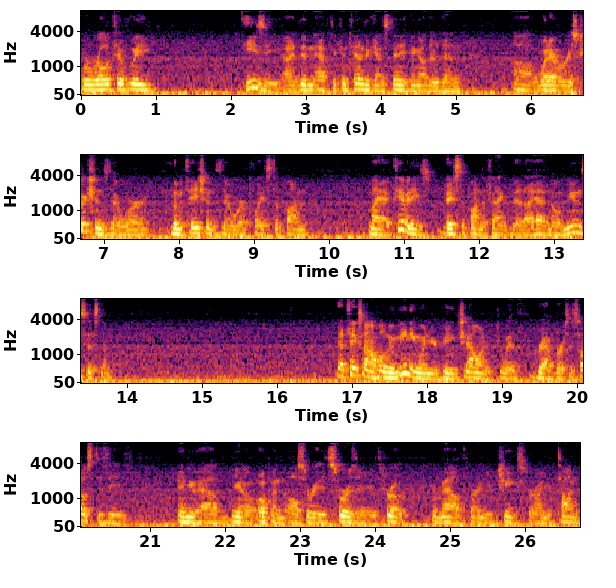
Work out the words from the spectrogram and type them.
were relatively easy. I didn't have to contend against anything other than uh, whatever restrictions there were limitations there were placed upon my activities based upon the fact that I had no immune system. That takes on a whole new meaning when you're being challenged with graft versus host disease and you have, you know, open ulcerated sores in your throat, your mouth, or in your cheeks, or on your tongue,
